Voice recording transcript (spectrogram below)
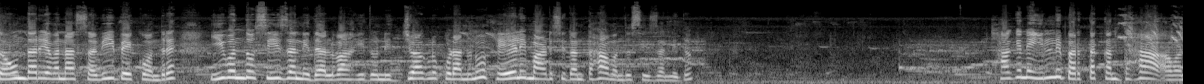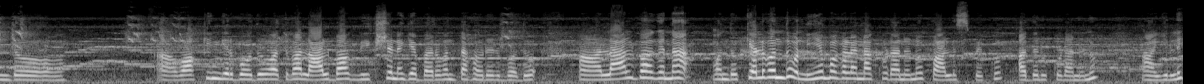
ಸೌಂದರ್ಯವನ್ನು ಸವಿಬೇಕು ಅಂದರೆ ಈ ಒಂದು ಸೀಸನ್ ಇದೆ ಅಲ್ವಾ? ಇದು ನಿಜವಾಗ್ಲೂ ಕೂಡ ಹೇಳಿ ಮಾಡಿಸಿದಂತಹ ಒಂದು ಸೀಸನ್ ಇದು. ಹಾಗೆಯೇ ಇಲ್ಲಿ ಬರ್ತಕ್ಕಂತಹ ಒಂದು ವಾಕಿಂಗ್ ಇರ್ಬೋದು ಅಥವಾ ಲಾಲ್ಬಾಗ್ ವೀಕ್ಷಣೆಗೆ ಬರುವಂತಹವರಿರ್ಬೋದು ಲಾಲ್ಬಾಗನ್ನು ಒಂದು ಕೆಲವೊಂದು ನಿಯಮಗಳನ್ನು ಕೂಡ ಪಾಲಿಸಬೇಕು. ಅದನ್ನು ಕೂಡ ಇಲ್ಲಿ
